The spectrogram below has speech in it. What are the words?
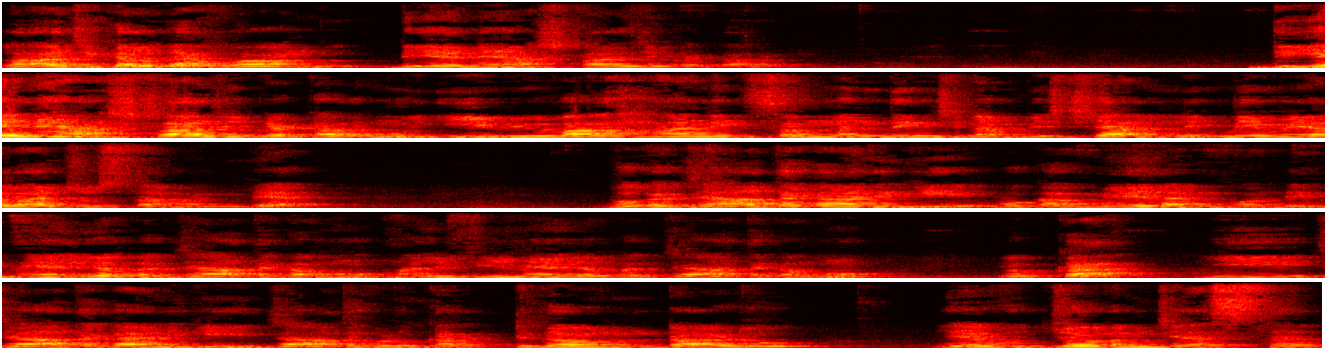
లాజికల్గా రాంగ్ డిఎన్ఏ అస్ట్రాలజీ ప్రకారం. డిఎన్ఏ అస్ట్రాలజీ ప్రకారము ఈ వివాహానికి సంబంధించిన విషయాల్ని మేము ఎలా చూస్తామంటే ఒక జాతకానికి ఒక మేల్ అనుకోండి. మేల్ యొక్క జాతకము మళ్ళీ ఫీమేల్ యొక్క జాతకము యొక్క ఈ జాతకానికి ఈ జాతకుడు కరెక్ట్గా ఉంటాడు. ఏ ఉద్యోగం చేస్తారు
